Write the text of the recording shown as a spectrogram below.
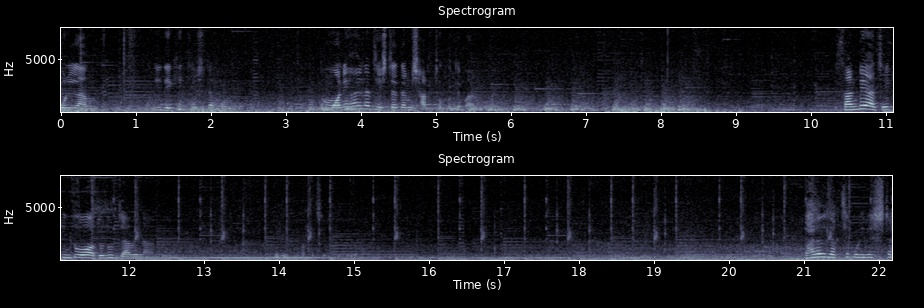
বললাম যে দেখি চেষ্টা করব। মনে হয় না চেষ্টাতে আমি সার্থক হতে পারব। সানডে আছে, কিন্তু ও অতদূর যাবে না। লাগছে পরিবেশটা।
